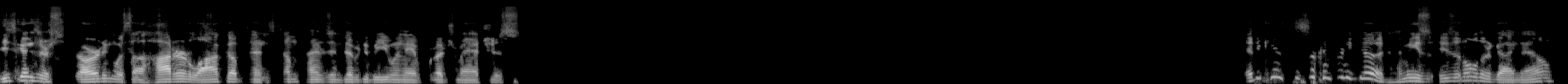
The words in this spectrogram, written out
These guys are starting with a hotter lockup than sometimes in WWE when they have grudge matches. Eddie Kingston's looking pretty good. I mean, he's he's an older guy now.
